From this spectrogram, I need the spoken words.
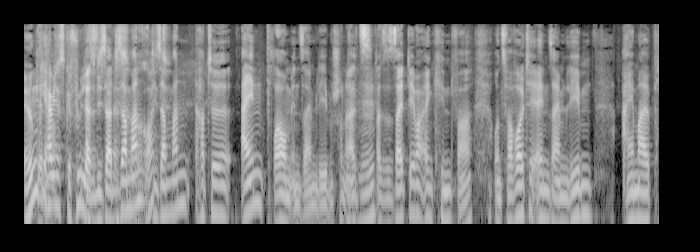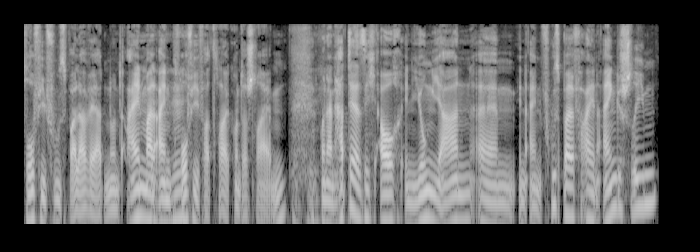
irgendwie habe ich das Gefühl, dass also dieser, dieser Mann, Rott- dieser Mann hatte einen Traum in seinem Leben schon als, also seitdem er ein Kind war. Und zwar wollte er in seinem Leben einmal Profifußballer werden und einmal einen Profivertrag unterschreiben. Und dann hat er sich auch in jungen Jahren ähm, in einen Fußballverein eingeschrieben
